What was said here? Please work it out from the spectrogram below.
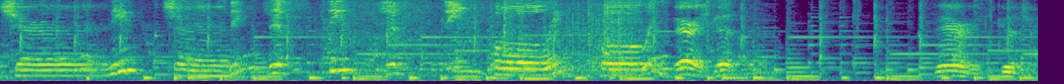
Churning, churning, lifting, lifting, pulling, pulling. Very good. Very good. Try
